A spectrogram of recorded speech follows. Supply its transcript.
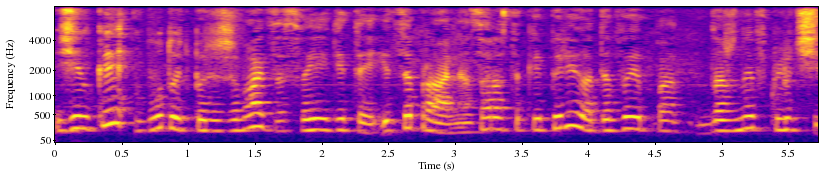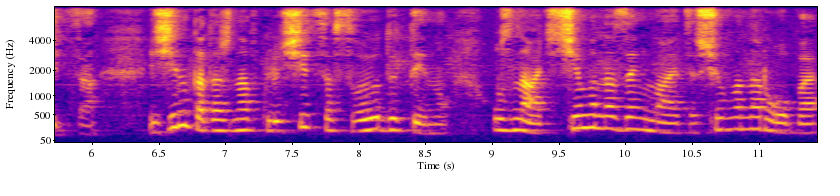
Жінки будуть переживати за своїх дітей. І це правильно. Зараз такий період, де ви повинні включитися. Жінка повинна включитися в свою дитину, узнати, чим вона займається, що вона робить,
